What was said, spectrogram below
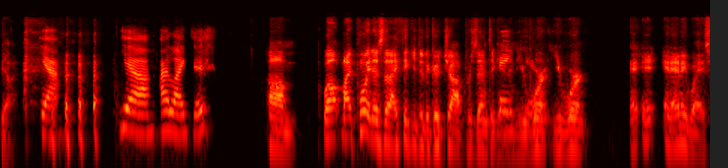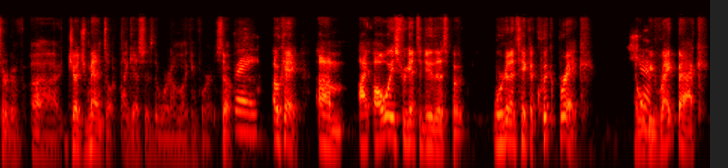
Yeah. Yeah. yeah, I liked it. Um, well, my point is that I think you did a good job presenting it, and you, you. weren't you weren't in any way sort of uh, judgmental. I guess is the word I'm looking for. So, Right. okay, um, I always forget to do this, but we're going to take a quick break, and we'll be right back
